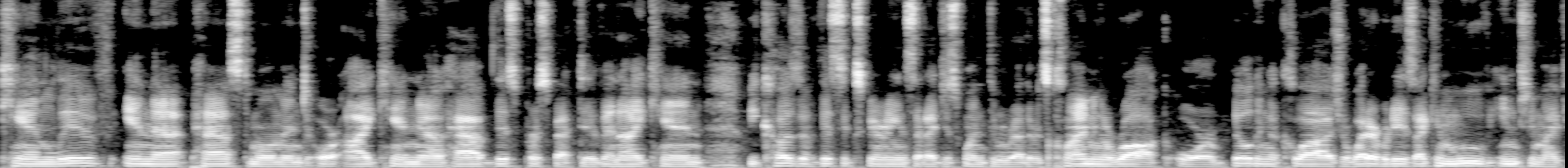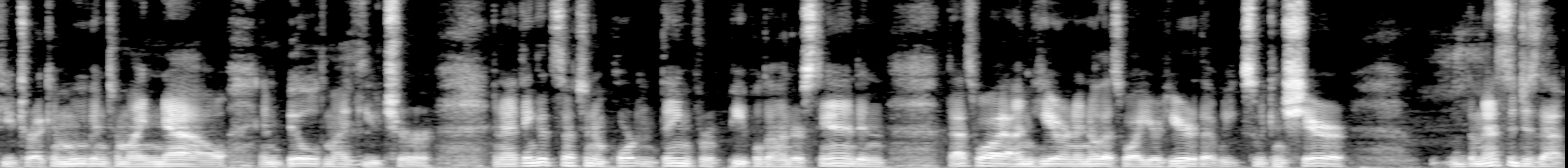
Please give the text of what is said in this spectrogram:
can live in that past moment or I can now have this perspective and I can because of this experience that I just went through whether it's climbing a rock or building a collage or whatever it is I can move into my future I can move into my now and build my mm-hmm. future and I think it's such an important thing for people to understand and that's why I'm here and I know that's why you're here that we so we can share the message is that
